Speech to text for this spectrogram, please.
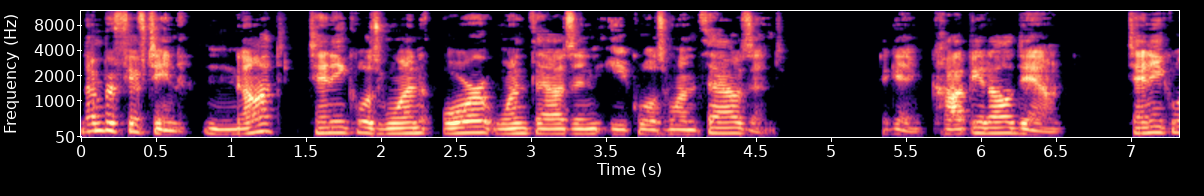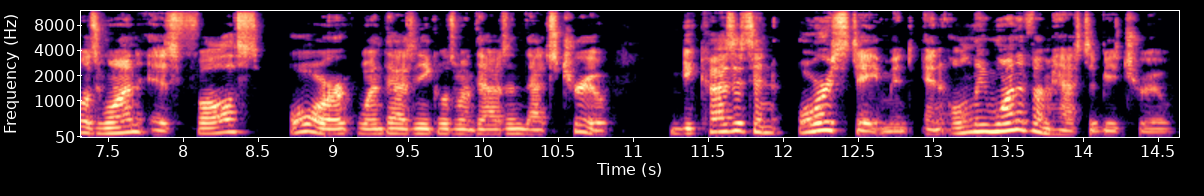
Number 15, not 10 equals 1 or 1,000 equals 1,000. Again, copy it all down. 10 equals 1 is false, or 1,000 equals 1,000, that's true. Because it's an OR statement, and only one of them has to be true,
